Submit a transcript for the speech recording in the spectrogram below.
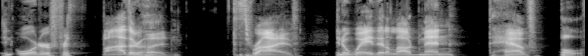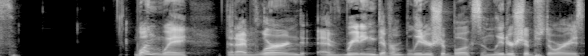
in order for fatherhood to thrive in a way that allowed men to have both? One way that I've learned of reading different leadership books and leadership stories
